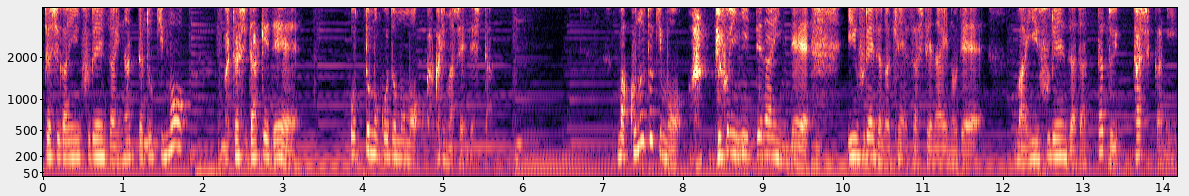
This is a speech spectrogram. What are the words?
私がインフルエンザになった時も私だけで夫も子供もかかりませんでした。まあ、この時も 病院に行ってないんでインフルエンザの検査してないので、まあ、インフルエンザだったと確かに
